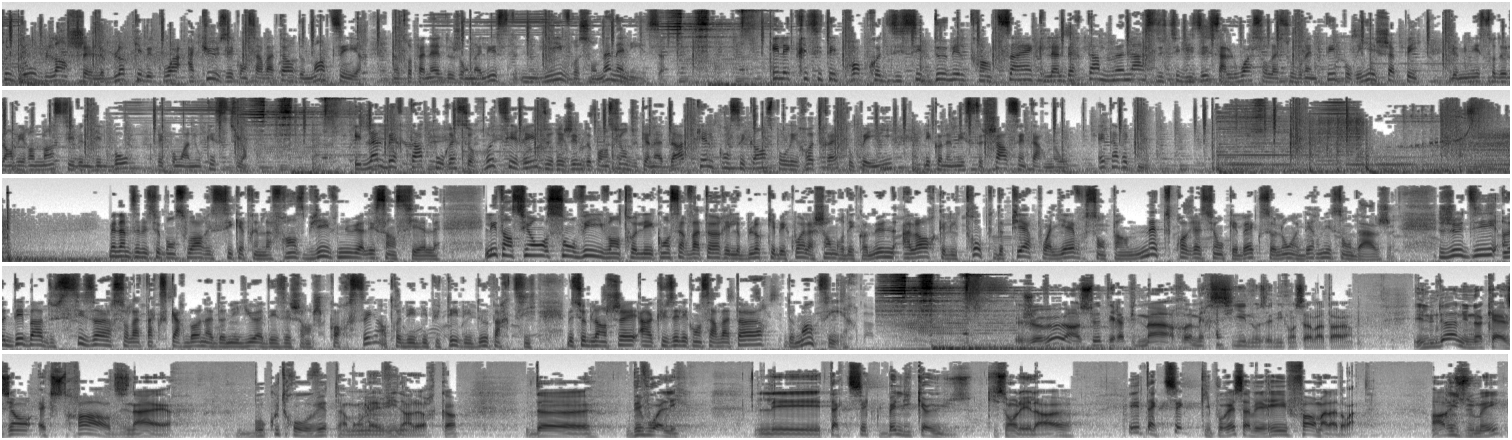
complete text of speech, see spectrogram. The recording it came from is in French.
Carbone, Trudeau, Blanchet. Le Bloc québécois accuse les conservateurs de mentir. Notre panel de journalistes nous livre son analyse. Électricité propre d'ici 2035. L'Alberta menace d'utiliser sa loi sur la souveraineté pour y échapper. Le ministre de l'Environnement, Stephen Guilbeault, répond à nos questions. Et l'Alberta pourrait se retirer du régime de pension du Canada. Quelles conséquences pour les retraites au pays? L'économiste Charles Saint-Arnaud est avec nous. Mesdames et Messieurs, bonsoir. Ici Catherine Lafrance. Bienvenue à l'essentiel. Les tensions sont vives entre les conservateurs et le Bloc québécois à la Chambre des communes, alors que les troupes de Pierre Poilièvre sont en nette progression au Québec, selon un dernier sondage. Jeudi, un débat de six heures sur la taxe carbone a donné lieu à des échanges corsés entre des députés des deux partis. Monsieur Blanchet a accusé les conservateurs de mentir. Je veux ensuite et rapidement remercier nos amis conservateurs. Ils nous donnent une occasion extraordinaire, beaucoup trop vite à mon avis dans leur cas, de dévoiler les tactiques belliqueuses qui sont les leurs et tactiques qui pourraient s'avérer fort maladroites. En résumé,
